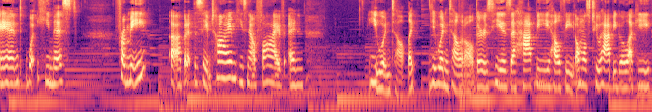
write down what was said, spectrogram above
and what he missed from me. Uh, but at the same time, he's now five, and you wouldn't tell. Like you wouldn't tell at all. There's he is a happy, healthy, almost too happy-go-lucky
